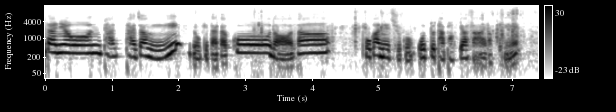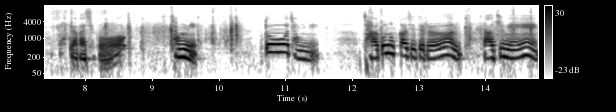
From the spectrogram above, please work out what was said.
다녀온 다, 다정이 여기다가 코 넣어서 보관해주고 옷도 다 벗겨서 이렇게 벗겨가지고 정리. 또 정리. 작은 옷가지들은 나중에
